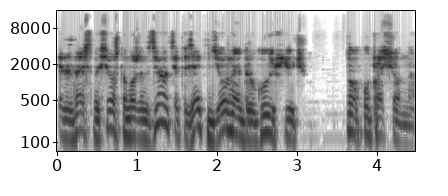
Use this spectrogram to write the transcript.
это значит, что все, что можем сделать, это взять и дернуть другую фьючу. Ну, упрощенно.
